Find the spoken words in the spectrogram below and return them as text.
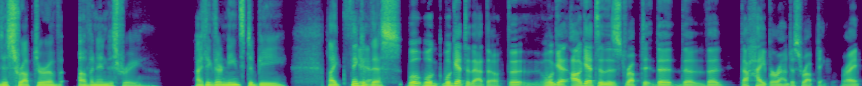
disruptor of, of an industry, I think there needs to be, like, think Yeah. of this. we'll we'll we'll get to that though. The we'll get I'll get to the disrupted the the the the hype around disrupting right?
